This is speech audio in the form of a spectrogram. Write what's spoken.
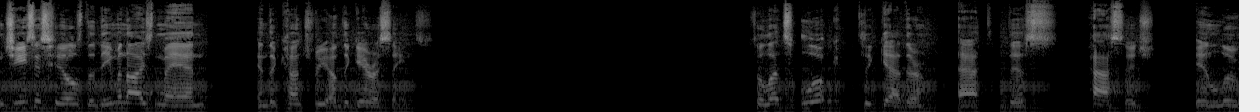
when Jesus heals the demonized man in the country of the Gerasenes. So let's look together at this passage in Luke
